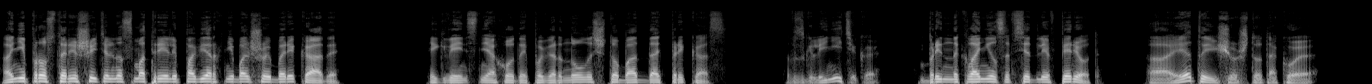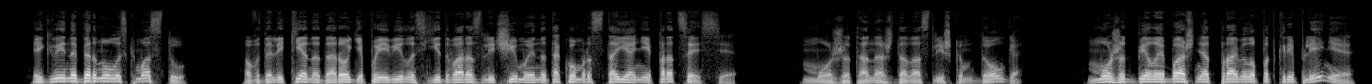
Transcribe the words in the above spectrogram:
Они просто решительно смотрели поверх небольшой баррикады. Игвейн с неохотой повернулась, чтобы отдать приказ. «Взгляните-ка!» Брин наклонился в седле вперед. «А это еще что такое?» Игвейн обернулась к мосту. Вдалеке на дороге появилась едва различимая на таком расстоянии процессия. Может, она ждала слишком долго? Может, Белая башня отправила подкрепление?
